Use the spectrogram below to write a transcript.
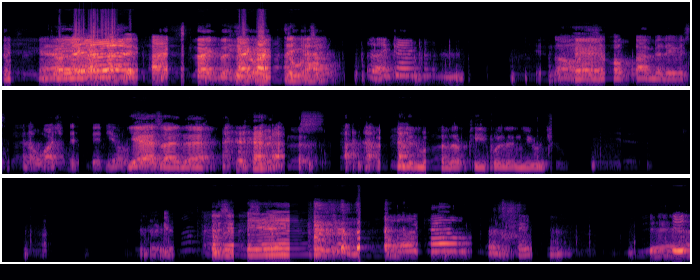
I'm saying like our cousin Kat. It's like the Like our heroic cousin notes. Kat. I can't. You know, Eh. the whole family was gonna watch this video. Yes, I know. Plus a billion more other people on YouTube. Kyle is a nice guy. Yeah,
